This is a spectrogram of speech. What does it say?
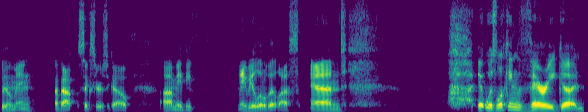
booming about six years ago, uh, maybe maybe a little bit less, and it was looking very good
